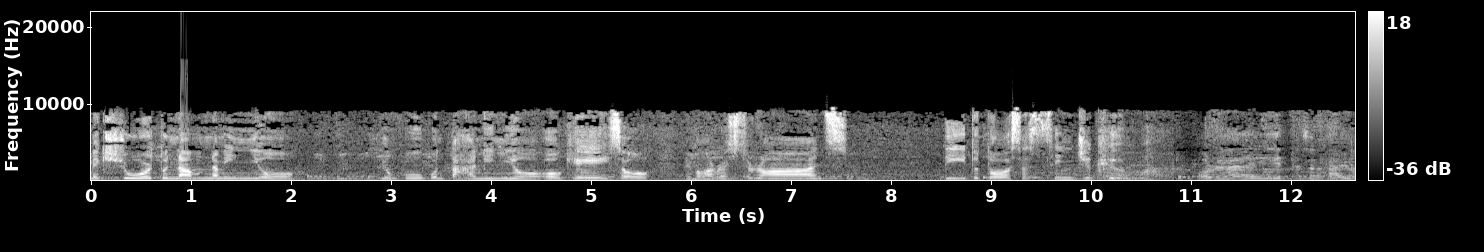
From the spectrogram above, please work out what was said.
make sure to nam-namin nyo yung pupuntahan ninyo. Okay? So, may mga restaurants, dito to sa Shinjuku. Alright. Saan tayo?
